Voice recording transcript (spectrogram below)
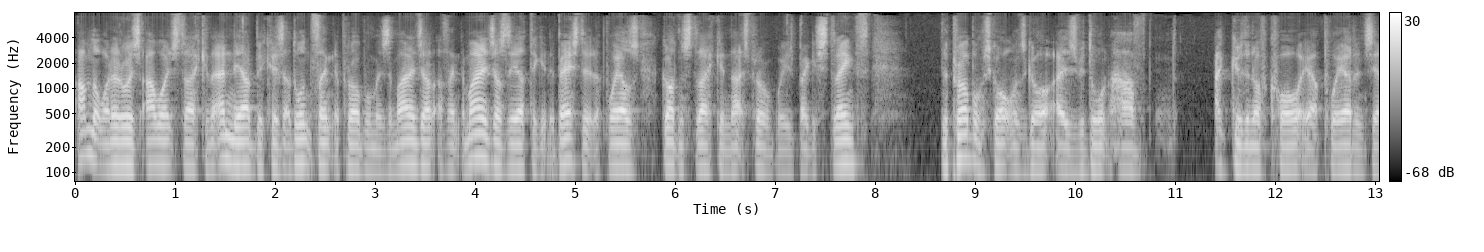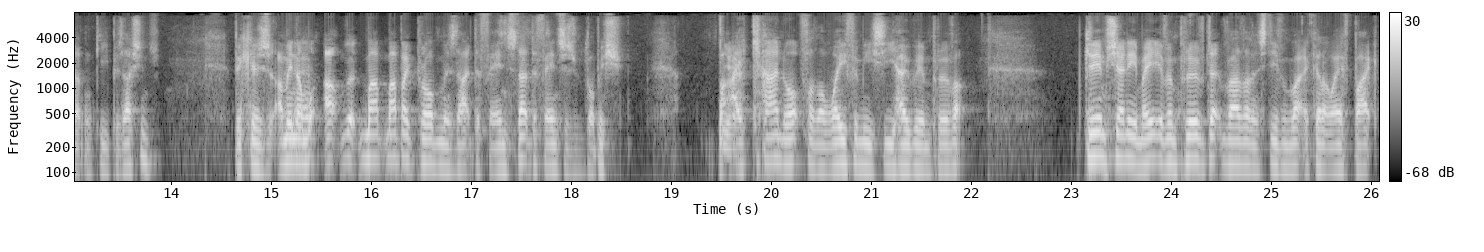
I'm not one of those I want Strachan in there because I don't think the problem is the manager. I think the manager's there to get the best out of the players Gordon Strachan that's probably his biggest strength. The problem Scotland's got is we don't have a good enough quality of player in certain key positions. Because I mean, I'm, I, my my big problem is that defence. That defence is rubbish, but Yeah. I cannot for the life of me see how we improve it. Graeme Shinnie might have improved it rather than Steven Whittaker at left back.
